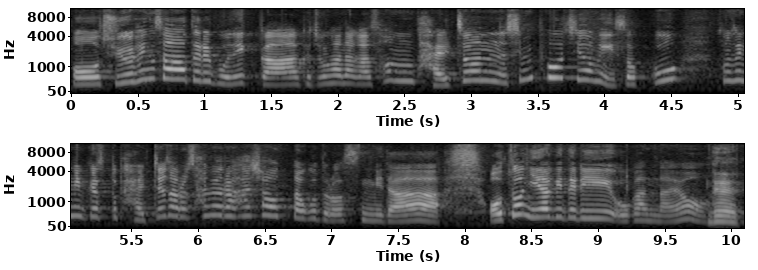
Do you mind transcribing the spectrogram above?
어, 주요 행사들을 보니까 그중 하나가 섬 발전 심포지엄이 있었고 선생님께서 또 발제자로 참여를 하셨다고 들었습니다. 어떤 이야기들이 오갔나요? 네,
